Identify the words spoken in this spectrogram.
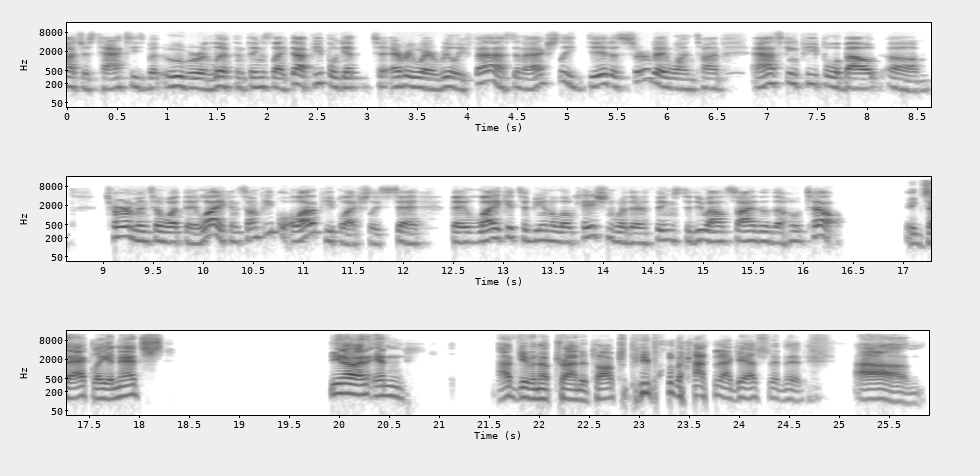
not just taxis but Uber and Lyft and things like that, people get to everywhere really fast. And I actually did a survey one time asking people about um, tournaments and what they like. And some people, a lot of people actually said they like it to be in a location where there are things to do outside of the hotel. Exactly. And that's, you know, and, and I've given up trying to talk to people about it, I guess. And that, um,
